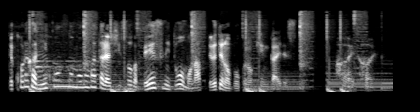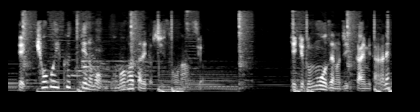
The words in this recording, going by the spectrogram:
で、これが日本の物語や思想がベースにどうもなってるっていうのが僕の見解です。うん。はいはい。で、教育っていうのも物語と思想なんですよ。結局、モーゼの実会みたいなね、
